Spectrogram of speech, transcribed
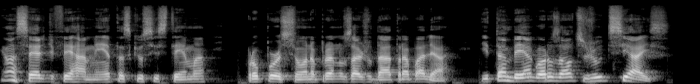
e uma série de ferramentas que o sistema proporciona para nos ajudar a trabalhar. E também agora os autos judiciais.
